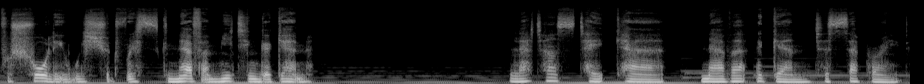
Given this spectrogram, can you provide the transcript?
for surely we should risk never meeting again. Let us take care never again to separate.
